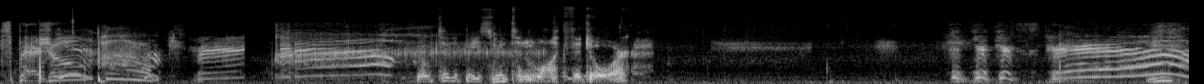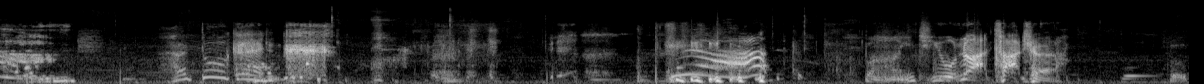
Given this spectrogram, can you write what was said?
Special punch. Go to the basement and lock the door. Hadouken! Behind you, not touch her. Boop.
